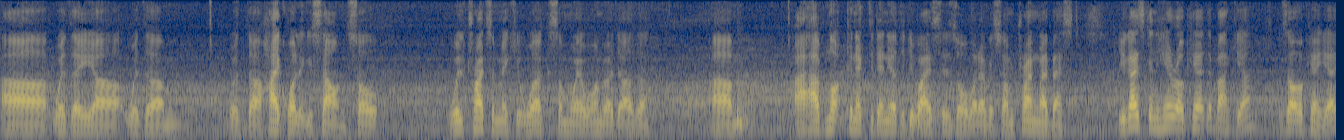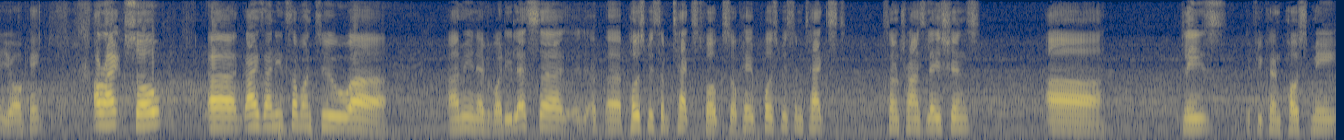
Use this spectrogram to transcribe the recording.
uh, with a uh, with um, with the high quality sound. So we'll try to make it work somewhere one way or the other. Um, I have not connected any other devices or whatever, so I'm trying my best. You guys can hear okay at the back, yeah? Is that okay? Yeah, you're okay. All right. So, uh, guys, I need someone to. Uh, I mean, everybody, let's uh, uh, post me some text, folks. Okay, post me some text, some translations. Uh, please, if you can post me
